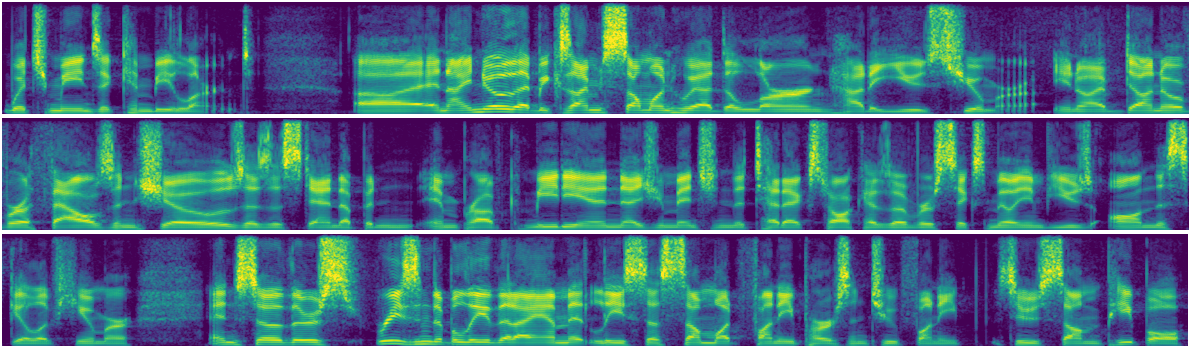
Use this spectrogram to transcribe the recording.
which means it can be learned. Uh, and I know that because I'm someone who had to learn how to use humor. You know, I've done over a thousand shows as a stand up and improv comedian. As you mentioned, the TEDx talk has over 6 million views on the skill of humor. And so there's reason to believe that I am at least a somewhat funny person to funny to some people.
